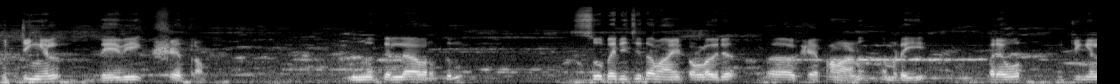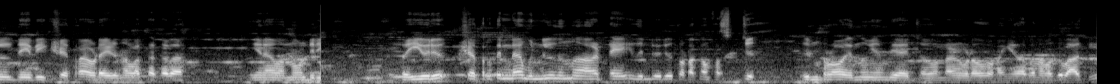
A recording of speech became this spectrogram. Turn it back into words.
കുറ്റിങ്ങൽ ദേവി ക്ഷേത്രം. നിങ്ങൾക്കെല്ലാവർക്കും സുപരിചിതമായിട്ടുള്ള ഒരു ക്ഷേത്രമാണ് നമ്മുടെ ഈ പരവൂർ കുറ്റിങ്ങൽ ദേവി ക്ഷേത്രം. അവിടെ എഴുന്നള്ളത്തക്കഥ ഇങ്ങനെ വന്നുകൊണ്ടിരിക്കും. അപ്പോൾ ഈ ഒരു ക്ഷേത്രത്തിന്റെ മുന്നിൽ നിന്നാകട്ടെ ഇതിന്റെ ഒരു തുടക്കം ഫസ്റ്റ് ഇൻട്രോ എന്ന് ഞാൻ വിചാരിച്ചു. അതുകൊണ്ടാണ് ഇവിടെ തുടങ്ങിയത്. അപ്പോൾ നമുക്ക് ബാക്കി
